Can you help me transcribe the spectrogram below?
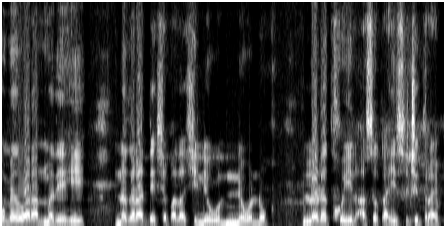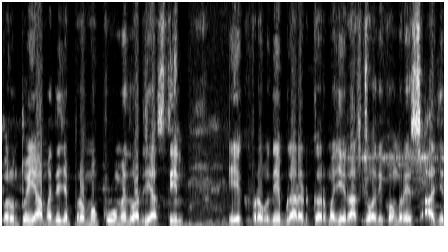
उमेदवारांमध्येही नगराध्यक्षपदाची निवडणूक लढत होईल असं काही सुचित्र आहे. परंतु यामध्ये जे प्रमुख उमेदवार जे असतील एक प्रभदीप गारडकर म्हणजे राष्ट्रवादी काँग्रेस अजित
